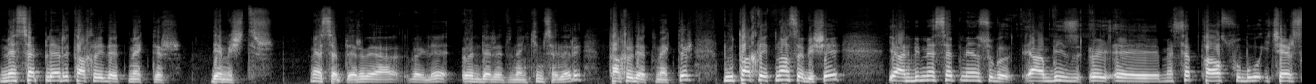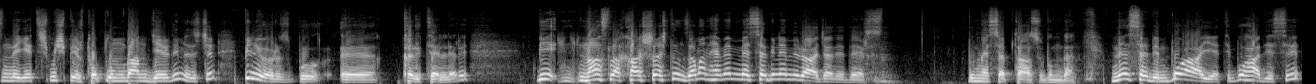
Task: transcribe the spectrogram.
mezhepleri taklit etmektir demiştir. Mezhepleri veya böyle önder edilen kimseleri taklit etmektir. Bu taklit nasıl bir şey? Yani bir mezhep mensubu, yani biz e, mezhep taassubu içerisinde yetişmiş bir toplumdan geldiğimiz için biliyoruz bu e, kriterleri. Bir nasla karşılaştığın zaman hemen mezhebine müracaat edersin. Bu mezhep taasubunda. Mezhebin bu ayeti, bu hadisi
